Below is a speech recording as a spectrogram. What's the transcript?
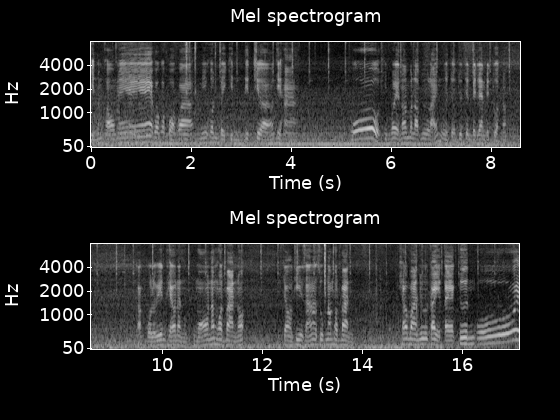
กินน้ำเขาแม่เพอก็บอกว่ามีคนไปกินติดเชื้อวันที่ห้าโอ้คิดว่าได้นอนมาหลับอยู่หลายมือเติบจนจนไปแล่นไปตรวจเนาะกักบริเวณแถวนั้นหมอน้ำหอดบ้านเนาะเจ้าที่สาธารณสุขน้ำหอดบ้านชาวบ้านอยู่ใกล้แตกตื่นโอ้ย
